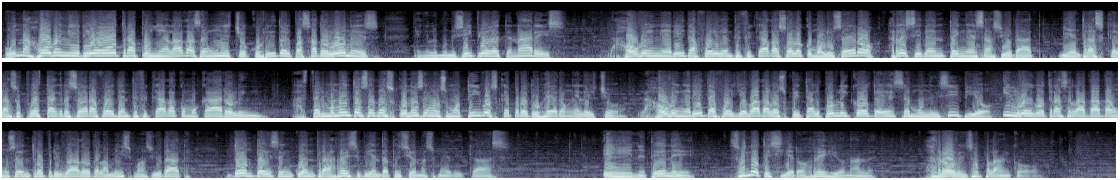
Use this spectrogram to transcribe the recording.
Una joven hirió otra puñaladas en un hecho ocurrido el pasado lunes en el municipio de Tenares. La joven herida fue identificada solo como Lucero, residente en esa ciudad, mientras que la supuesta agresora fue identificada como Carolyn. Hasta el momento se desconocen los motivos que produjeron el hecho. La joven herida fue llevada al hospital público de ese municipio y luego trasladada a un centro privado de la misma ciudad, donde se encuentra recibiendo atenciones médicas. NTN su noticiero regional, Robinson Blanco.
